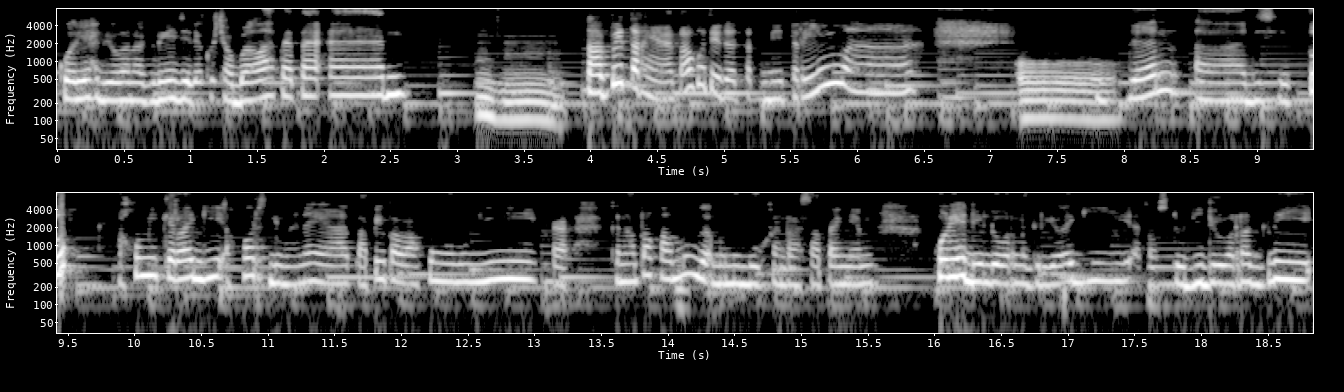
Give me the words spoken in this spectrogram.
kuliah di luar negeri jadi aku cobalah PTN. Mm -hmm. Tapi ternyata aku tidak diterima. Dan uh, di situ aku mikir lagi aku harus gimana ya tapi papa aku ngomong gini kayak kenapa kamu nggak menumbuhkan rasa pengen kuliah di luar negeri lagi atau studi di luar negeri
